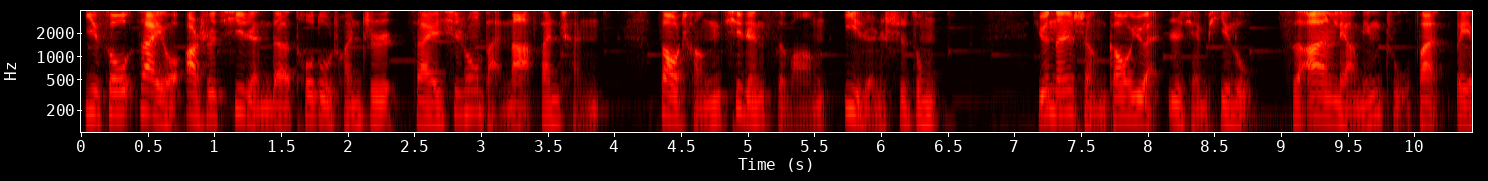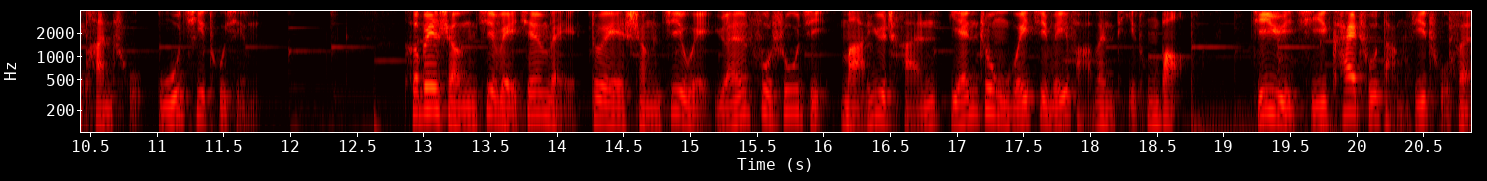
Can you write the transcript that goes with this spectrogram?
一艘载有二十七人的偷渡船只在西双版纳翻沉，造成七人死亡、一人失踪。云南省高院日前披露，此案两名主犯被判处无期徒刑。河北省纪委监委对省纪委原副书记马玉婵严重违纪违法问题通报。给予其开除党籍处分，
